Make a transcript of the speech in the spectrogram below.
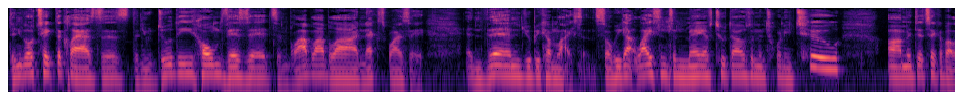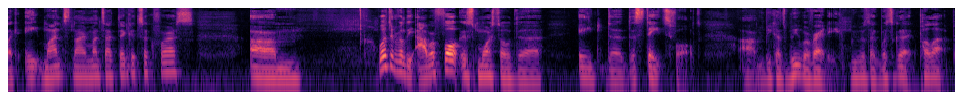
Then you go take the classes. Then you do the home visits and blah blah blah and X Y Z, and then you become licensed. So we got licensed in May of two thousand and twenty two. Um, it did take about like eight months, nine months, I think it took for us. Um, wasn't really our fault. It's more so the the the state's fault, um, because we were ready. We was like, "What's good? Pull up."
